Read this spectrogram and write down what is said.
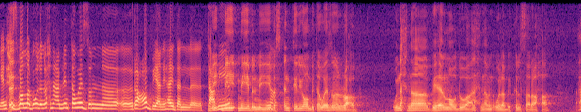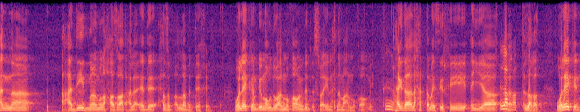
يعني حزب الله بيقول إنه إحنا عاملين توازن آه، رعب يعني هيدا التعبير. 100% نعم. بس أنت اليوم بتوازن الرعب. ونحن بهالموضوع نحن بنقولها بكل صراحة. عندنا عديد من الملاحظات على أداء حزب الله بالداخل. ولكن بموضوع المقاومة ضد إسرائيل نحن مع المقاومة. نعم. هيدا لحتى ما يصير في أي لغط. لغط. ولكن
